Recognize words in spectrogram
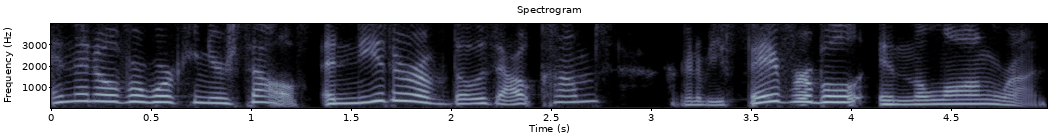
and then overworking yourself. And neither of those outcomes are going to be favorable in the long run.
